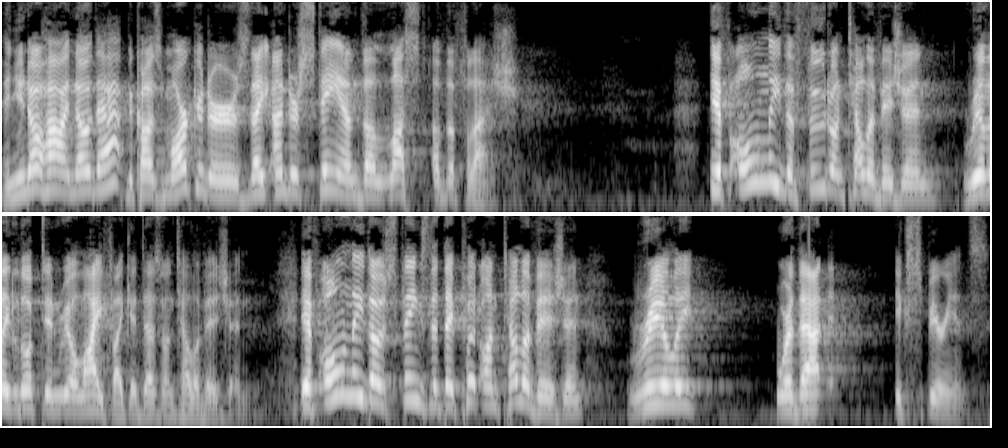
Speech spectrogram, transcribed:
And you know how I know that? Because marketers, they understand the lust of the flesh. If only the food on television really looked in real life like it does on television. If only those things that they put on television really were that experience.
